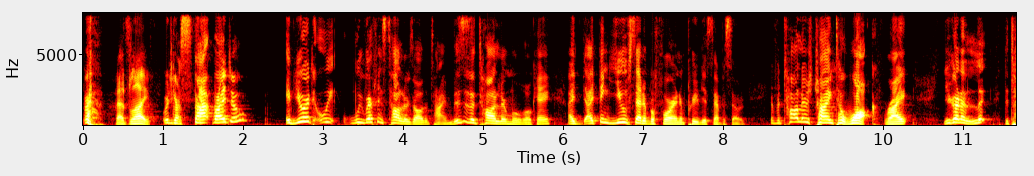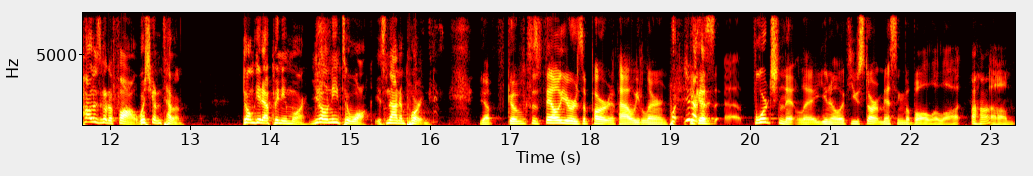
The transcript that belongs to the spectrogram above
That's life. What you gonna stop, Rigel? If you're we, we reference toddlers all the time. This is a toddler move, okay? I, I think you've said it before in a previous episode. If a toddler is trying to walk, right, you're gonna li- the toddler's gonna fall. What you gonna tell him? Don't get up anymore. You don't need to walk. It's not important. Yep, because failure is a part of how we learn. What? Because uh, fortunately, you know, if you start missing the ball a lot, Uh-huh. um,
